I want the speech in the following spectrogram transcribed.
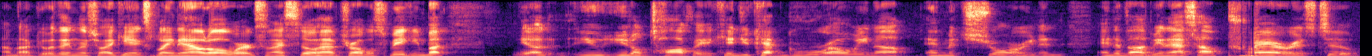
I'm not good with English, so I can't explain how it all works, and I still have trouble speaking. But you know, you, you don't talk like a kid. You kept growing up and maturing and, and developing. And that's how prayer is too.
